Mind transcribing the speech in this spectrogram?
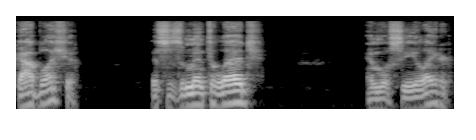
God bless you. This is the Mental Edge, and we'll see you later.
